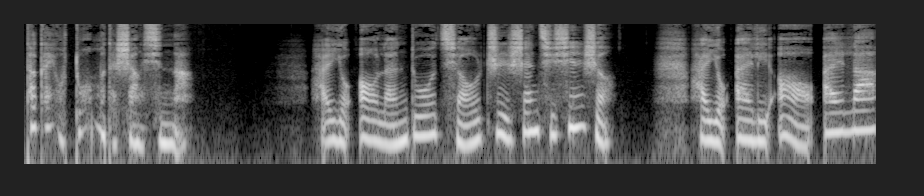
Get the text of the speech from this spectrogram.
他该有多么的伤心呐！还有奥兰多·乔治·山奇先生，还有艾利奥、埃拉、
